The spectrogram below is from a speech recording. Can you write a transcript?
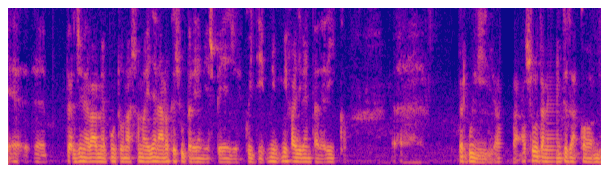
eh, eh per generarmi appunto una somma di denaro che superi le mie spese, quindi mi, mi fa diventare ricco. Eh, per cui assolutamente d'accordo.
